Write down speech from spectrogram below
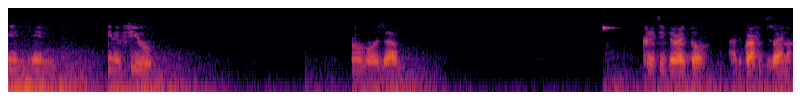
in in in a few was um, creative director and graphic designer.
